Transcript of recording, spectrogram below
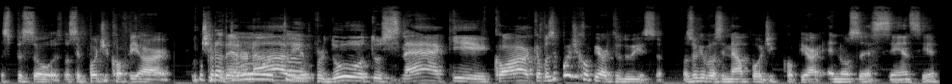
as pessoas. Você pode copiar o, o tipo produto. da aeronave, o produto, snack, coca. Você pode copiar tudo isso. Mas o que você não pode copiar é nossa essência,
